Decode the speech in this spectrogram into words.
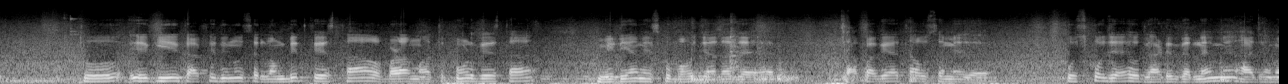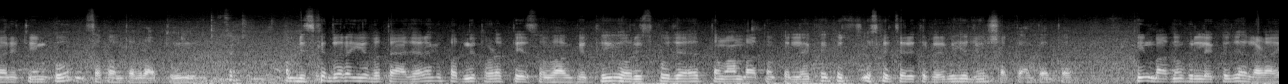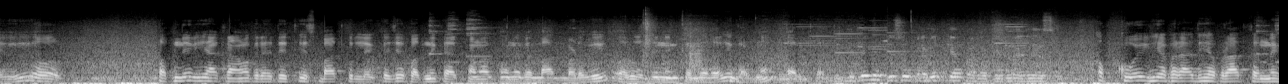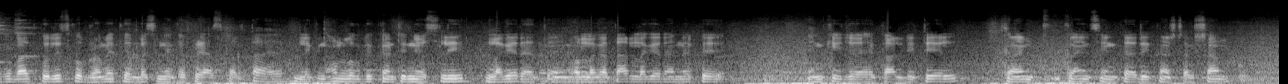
तो एक ये काफ़ी दिनों से लंबित केस था और बड़ा महत्वपूर्ण केस था। मीडिया में इसको बहुत ज़्यादा जो है, छापा गया था। उस समय जो है उसको जो है उद्घाटित करने में आज हमारी टीम को सफलता प्राप्त हुई है। अब इसके द्वारा ये बताया जा रहा है कि पत्नी थोड़ा तेज स्वभाव की थी और इसको जो है तमाम बातों को लेकर कुछ उसके चरित्र पर भी ये जो शक आता था। इन बातों को लेकर जो है लड़ाई हुई और पत्नी भी आक्रामक रहती थी। इस बात को लेकर जो पत्नी के आक्रामक होने पर बात बढ़ गई और उस दिन इनके द्वारा ये घटना कारित कर दी अब कोई भी अपराधी अपराध करने के बाद पुलिस को भ्रमित या बचने का प्रयास करता है, लेकिन हम लोग भी कंटिन्यूसली लगे रहते हैं और लगातार लगे रहने पे इनकी जो है call detail crime crime scene का रिकन्स्ट्रक्शन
